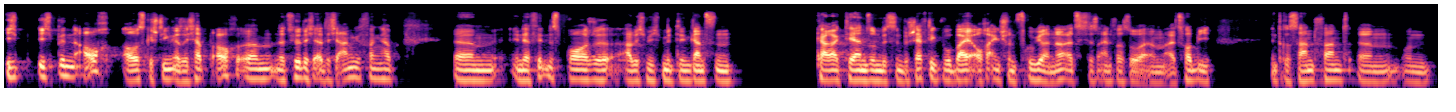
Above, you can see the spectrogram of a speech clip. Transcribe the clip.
Ich, ich bin auch ausgestiegen. Also ich habe auch ähm, natürlich, als ich angefangen habe ähm, in der Fitnessbranche, habe ich mich mit den ganzen Charakteren so ein bisschen beschäftigt, wobei auch eigentlich schon früher, ne, als ich das einfach so ähm, als Hobby interessant fand ähm, und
